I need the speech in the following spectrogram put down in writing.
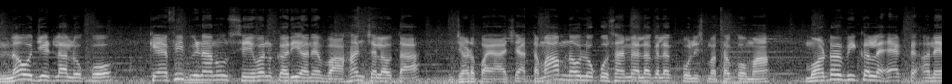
નવ જેટલા લોકો કેફી પીણાનું સેવન કરી અને વાહન ચલાવતા ઝડપાયા છે. આ તમામ નવ લોકો સામે અલગ અલગ પોલીસ મથકોમાં મોટર વ્હીકલ એક્ટ અને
